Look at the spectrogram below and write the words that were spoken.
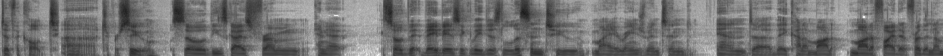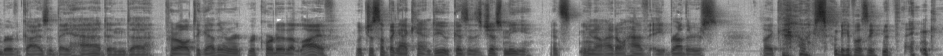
difficult uh, to pursue. So these guys from Kenya, so they, they basically just listened to my arrangement and and uh, they kind of mod- modified it for the number of guys that they had and uh, put it all together and re- recorded it live, which is something I can't do because it's just me. It's you know I don't have eight brothers like like some people seem to think.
